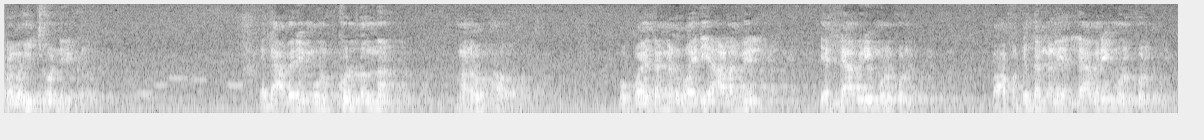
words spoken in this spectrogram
പ്രവഹിച്ചുകൊണ്ടിരിക്കുന്നത്. എല്ലാവരെയും ഉൾക്കൊള്ളുന്ന മനോഭാവം. ഉക്കോയത്തങ്ങൾ വലിയ അളവിൽ എല്ലാവരെയും ഉൾക്കൊള്ളും. പാപ്പക്കിത്തങ്ങൾ എല്ലാവരെയും ഉൾക്കൊള്ളും.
